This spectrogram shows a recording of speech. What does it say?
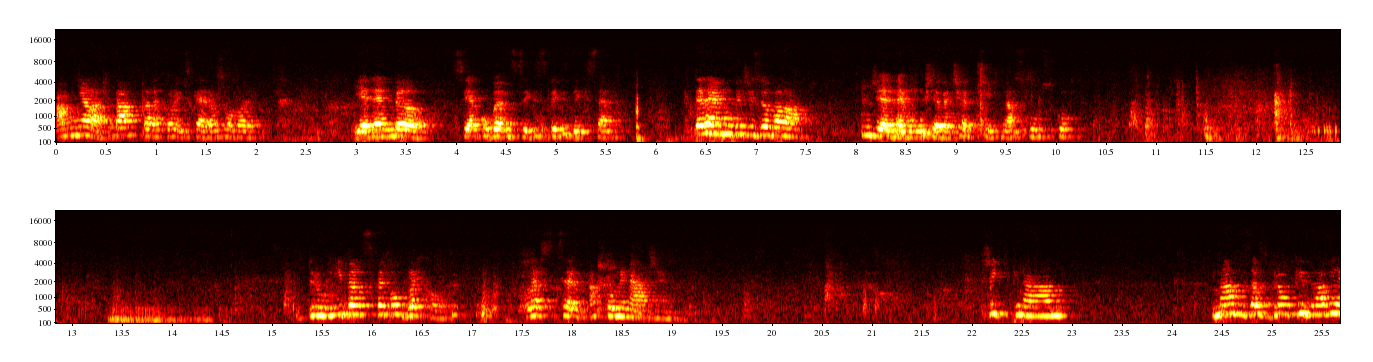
a měla dva telefonické rozhovory. Jeden byl s Jakubem Sixbix Dixem, kterému vyřizovala, že nemůže večer přijít na schůzku. Druhý byl s Pepou Blechou, lescem a kominářem. Přijď k nám. Mám za zbrouky v hlavě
